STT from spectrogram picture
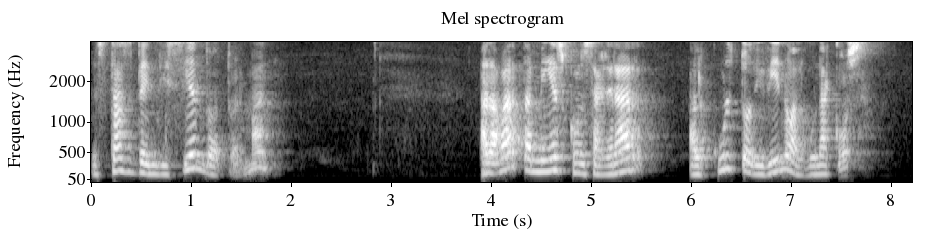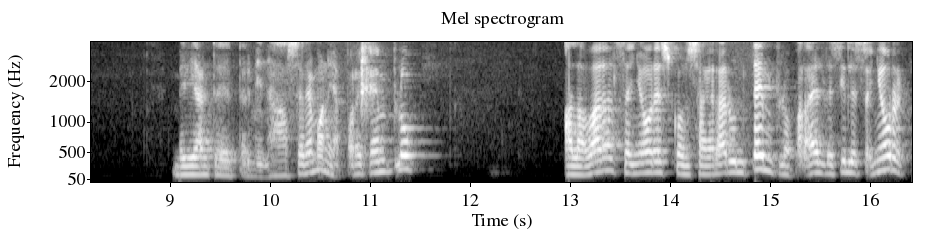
Estás bendiciendo a tu hermano. Alabar también es consagrar al culto divino alguna cosa mediante determinada ceremonia. Por ejemplo, alabar al Señor es consagrar un templo para Él, decirle, Señor,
